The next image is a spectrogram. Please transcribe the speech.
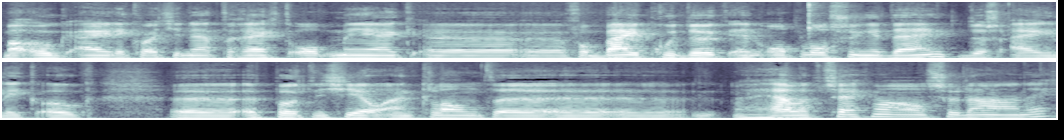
Maar ook eigenlijk wat je net terecht opmerkt, uh, voor bijproduct en oplossingen denkt. Dus eigenlijk ook het potentieel aan klanten helpt, zeg maar, als zodanig.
